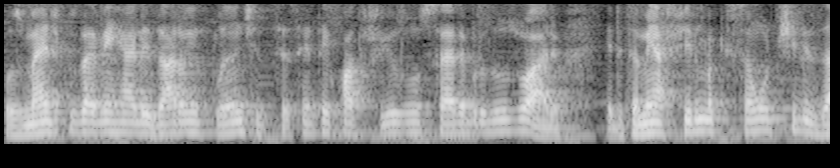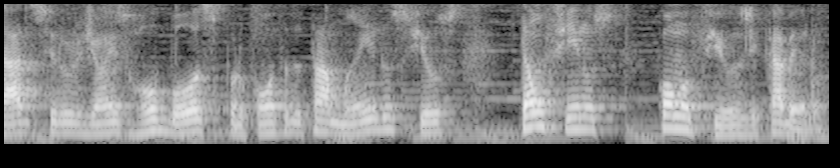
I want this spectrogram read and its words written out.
os médicos devem realizar um implante de 64 fios no cérebro do usuário. Ele também afirma que são utilizados cirurgiões robôs por conta do tamanho dos fios, tão finos como fios de cabelo.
